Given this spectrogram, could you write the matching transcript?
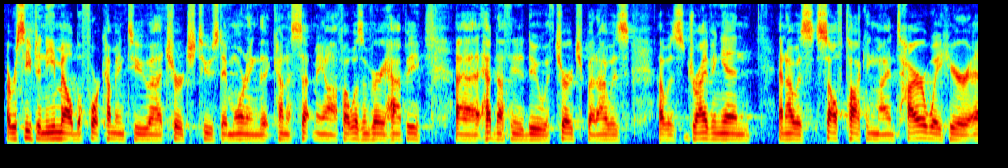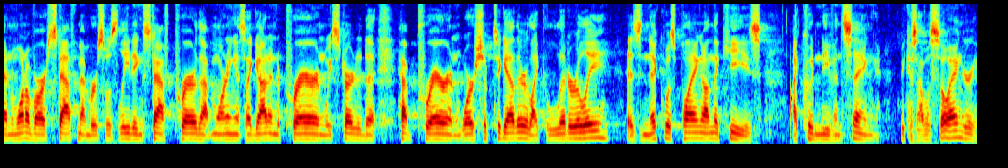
I received an email before coming to uh, church Tuesday morning that kind of set me off. I wasn't very happy. Uh, it had nothing to do with church, but I was, I was driving in and I was self talking my entire way here. And one of our staff members was leading staff prayer that morning as I got into prayer and we started to have prayer and worship together, like literally, as Nick was playing on the keys, I couldn't even sing because I was so angry.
